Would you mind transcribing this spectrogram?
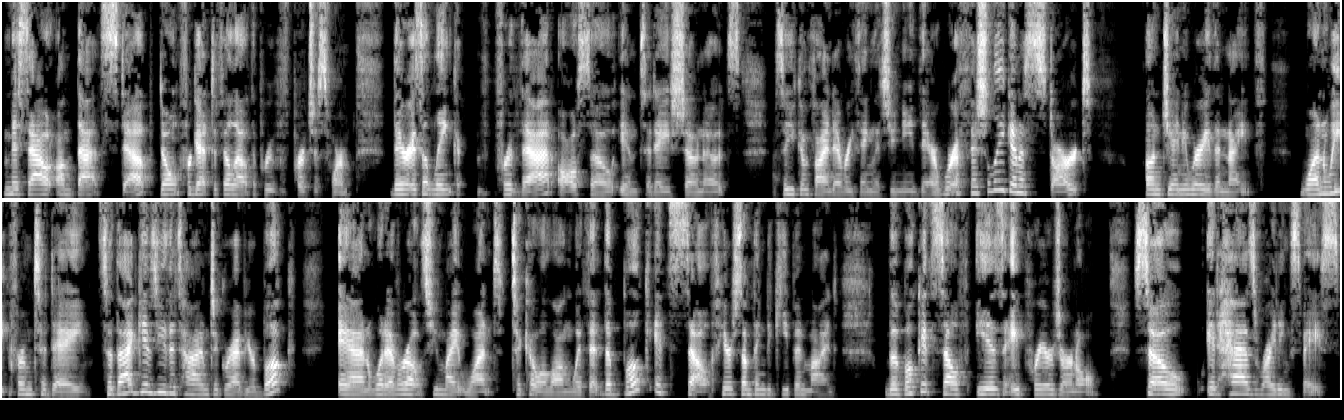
miss out on that step. Don't forget to fill out the proof of purchase form. There is a link for that also in today's show notes. So you can find everything that you need there. We're officially going to start on January the 9th one week from today. So that gives you the time to grab your book and whatever else you might want to go along with it. The book itself, here's something to keep in mind. The book itself is a prayer journal. So it has writing space.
